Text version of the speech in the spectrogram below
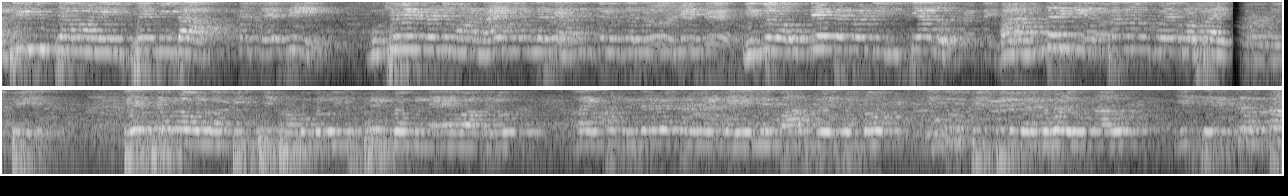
అధిగమించాలో అనే విషయం మీద చేసి ముఖ్యమైనటువంటి మన నాయకులందరికీ అందించడం జరుగుతుంది. ఇందులో ఉండేటటువంటి విషయాలు మన అందరికీ ఎంతగానో ఉపయోగపడతాయి. చెప్పి దేశంలో ఉన్న బీసీ ప్రముఖులు సుప్రీంకోర్టు న్యాయవాదులు అలాగే అసలు రిజర్వేషన్ అంటే ఏంటి భారతదేశంలో ఎందుకు బీసీలు వెనుకబడి ఉన్నారు? ఈ చరిత్ర అంతా.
